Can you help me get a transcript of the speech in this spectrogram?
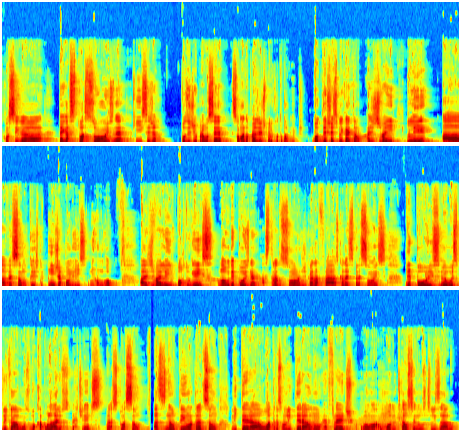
consiga pegar situações, né, que seja positivo para você, só manda para a gente pelo Kotoba VIP. Bom, deixa eu explicar então. A gente vai ler a versão do texto em japonês, Nihongo. A gente vai ler em português, logo depois, né, as traduções de cada frase, cada expressões. Depois eu vou explicar alguns vocabulários pertinentes para a situação. Às vezes não tem uma tradução literal, ou a tradução literal não reflete o modo que está sendo utilizado.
